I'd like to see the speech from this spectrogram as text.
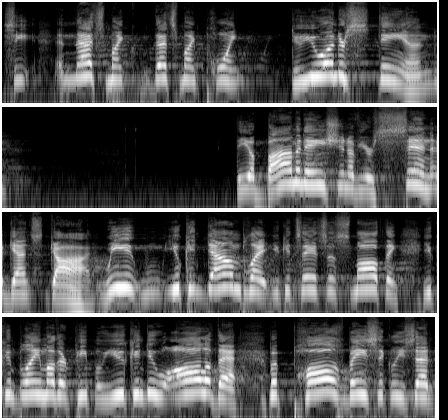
See, and that's my, that's my point. Do you understand the abomination of your sin against God. We, you can downplay it. You can say it's a small thing. You can blame other people. You can do all of that. But Paul basically said,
